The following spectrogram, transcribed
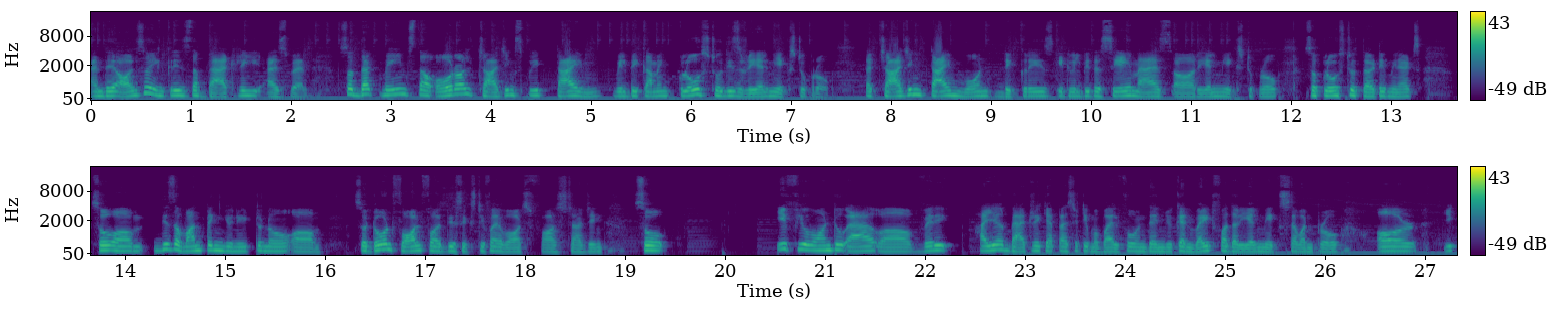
and they also increased the battery as well. So that means the overall charging speed time will be coming close to this Realme X2 Pro. The charging time won't decrease. It will be the same as uh, Realme X2 Pro. So close to 30 minutes. So um, this is one thing you need to know. Um, so don't fall for the 65 watts fast charging. So if you want to have a very higher battery capacity mobile phone then you can wait for the Realme X7 Pro or you,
